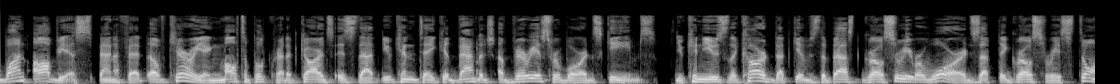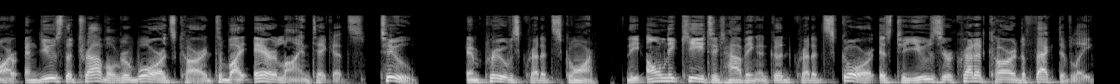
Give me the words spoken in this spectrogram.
One obvious benefit of carrying multiple credit cards is that you can take advantage of various reward schemes. You can use the card that gives the best grocery rewards at the grocery store and use the travel rewards card to buy airline tickets. 2. Improves credit score. The only key to having a good credit score is to use your credit card effectively.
